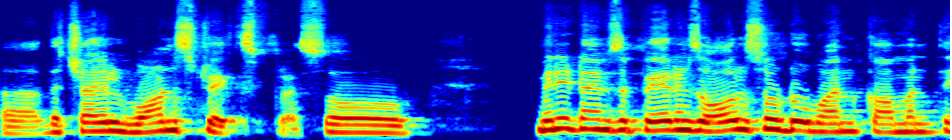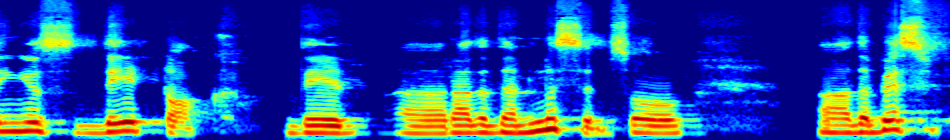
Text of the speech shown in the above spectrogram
uh, the child wants to express. So many times the parents also do one common thing is they talk they uh, rather than listen. So uh, the best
